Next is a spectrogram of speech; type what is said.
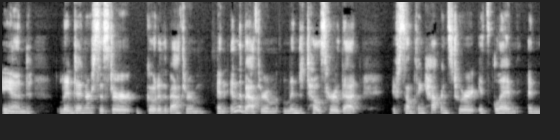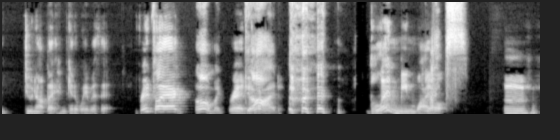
and Linda and her sister go to the bathroom. And in the bathroom, Linda tells her that if something happens to her, it's Glenn, and do not let him get away with it. Red flag. Oh my Red god. Glenn, meanwhile. Mhm.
